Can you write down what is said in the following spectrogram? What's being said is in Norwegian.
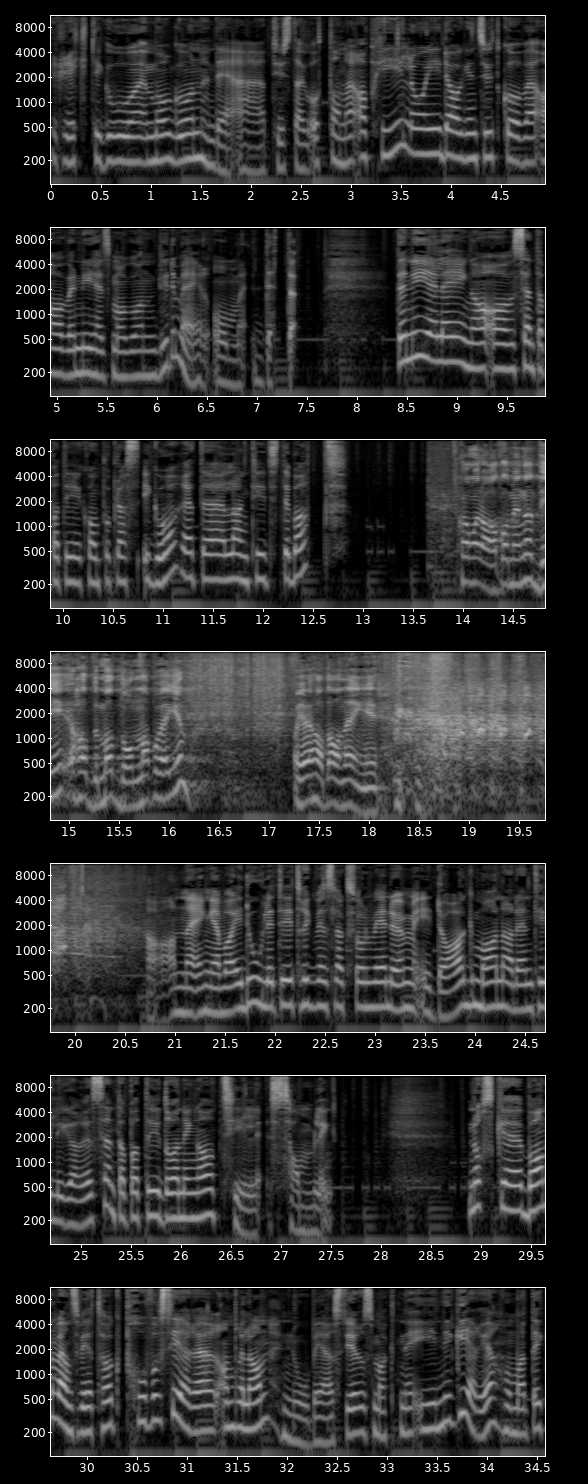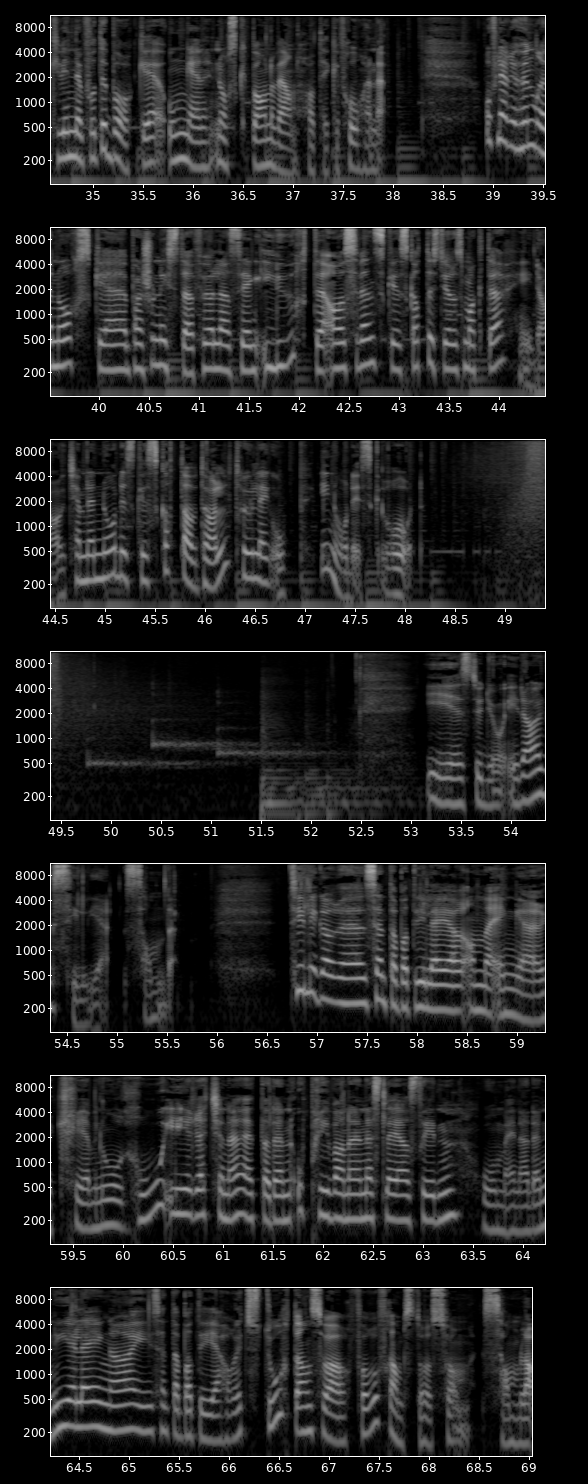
Riktig god morgen. Det er tirsdag 8. april, og i dagens utgave av Nyhetsmorgen blir det mer om dette. Den nye ledelsen av Senterpartiet kom på plass i går etter lang tids debatt. Kameratene mine de hadde Madonna på veggen, og jeg hadde Anne Enger. Ja, Anne Enger var idolet til Trygve Slagsvold Vedum. I dag maner den tidligere Senterpartidronninga til samling. Norske barnevernsvedtak provoserer andre land. Nå ber styresmaktene i Nigeria om at ei kvinne får tilbake ungen norsk barnevern har tatt fra henne. Og flere hundre norske pensjonister føler seg lurte av svenske skattestyresmakter. I dag kommer den nordiske skatteavtalen trolig opp i Nordisk råd. I studio i dag Silje Sande. Tidligere Senterpartileder Anne Enger krever nå ro i rekkene etter den opprivende nestlederstriden. Hun mener den nye ledelsen i Senterpartiet har et stort ansvar for å framstå som samla.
